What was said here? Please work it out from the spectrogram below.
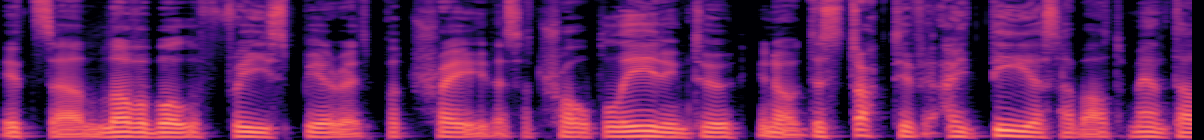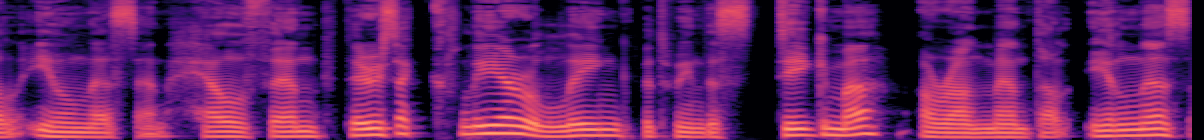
it's a lovable free spirit portrayed as a trope leading to you know destructive ideas about mental illness and health. And there is a clear link between the stigma around mental illness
